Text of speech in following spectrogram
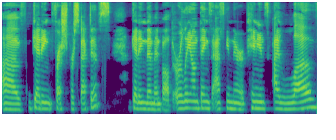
of getting fresh perspectives, getting them involved early on things, asking their opinions. I love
